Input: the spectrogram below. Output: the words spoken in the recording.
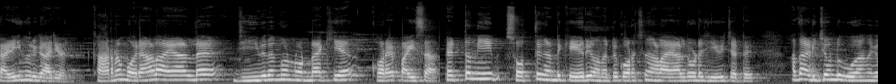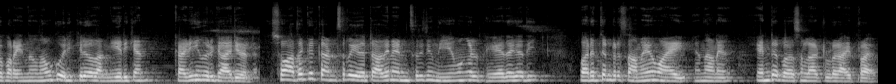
കഴിയുന്ന ഒരു കാര്യമല്ല. കാരണം ഒരാൾ അയാളുടെ ജീവിതം കൊണ്ടുണ്ടാക്കിയ കുറെ പൈസ പെട്ടെന്ന് ഈ സ്വത്ത് കണ്ട് കയറി വന്നിട്ട് കുറച്ച് നാൾ അയാളുടെ കൂടെ ജീവിച്ചിട്ട് അത് അടിച്ചുകൊണ്ട് പോകുക എന്നൊക്കെ പറയുന്നത് നമുക്ക് ഒരിക്കലും അത് അംഗീകരിക്കാൻ കഴിയുന്ന ഒരു കാര്യമല്ല. സോ അതൊക്കെ കൺസിഡർ ചെയ്തിട്ട് അതിനനുസരിച്ച് നിയമങ്ങൾ ഭേദഗതി വരുത്തേണ്ട ഒരു സമയമായി എന്നാണ് എന്റെ പേഴ്സണൽ ആയിട്ടുള്ള ഒരു അഭിപ്രായം.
